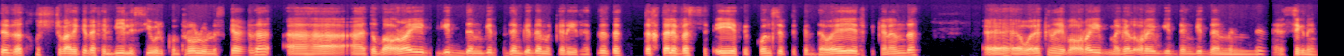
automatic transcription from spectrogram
تبدا تخش بعد كده في ال PLC وال control وال SCADA هتبقى قريب جدا جدا جدا من ال career. هتبدا تختلف بس في إيه في ال concept في الدوائر في الكلام ده آه، ولكن هيبقى قريب مجال قريب جدا جدا من ال signal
